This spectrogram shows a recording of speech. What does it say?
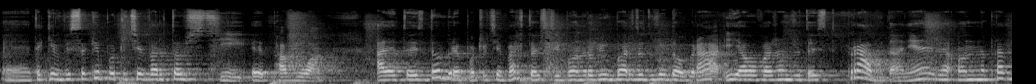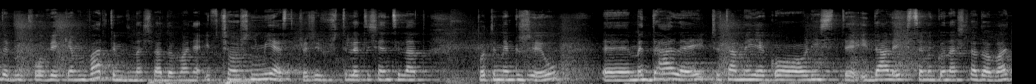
e, takie wysokie poczucie wartości e, Pawła. Ale to jest dobre poczucie wartości, bo on robił bardzo dużo dobra i ja uważam, że to jest prawda, nie? że on naprawdę był człowiekiem wartym do naśladowania i wciąż nim jest. Przecież już tyle tysięcy lat po tym, jak żył. My dalej czytamy jego listy i dalej chcemy go naśladować.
